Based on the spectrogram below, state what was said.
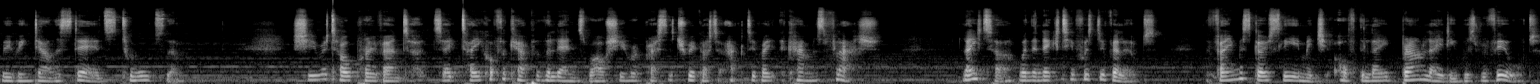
moving down the stairs towards them. Shira told Provand to take off the cap of the lens while Shira pressed the trigger to activate the camera's flash. Later, when the negative was developed, the famous ghostly image of the brown lady was revealed.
